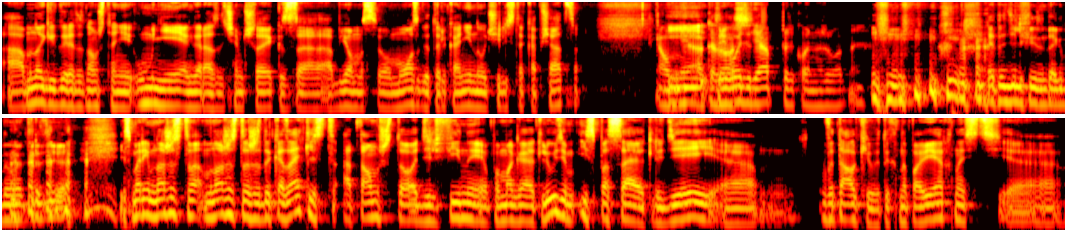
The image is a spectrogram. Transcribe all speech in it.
А многие говорят о том, что они умнее гораздо, чем человек из-за объема своего мозга, только они научились так общаться. А у И меня оказалось, приводит- я прикольное животное. Это дельфины так думают про тебя. И смотри, множество, множество же доказательств о том, что дельфины помогают людям и спасают людей, э, выталкивают их на поверхность, э,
